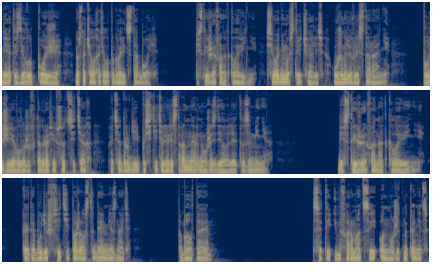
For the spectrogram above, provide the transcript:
Я это сделаю позже, но сначала хотела поговорить с тобой. Бестыжая фанатка Лавинии. Сегодня мы встречались, ужинали в ресторане. Позже я выложу фотографии в соцсетях — хотя другие посетители ресторана, наверное, уже сделали это за меня. Бестыжая фанатка Лавинии. Когда будешь в сети, пожалуйста, дай мне знать. Поболтаем. С этой информацией он может, наконец,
